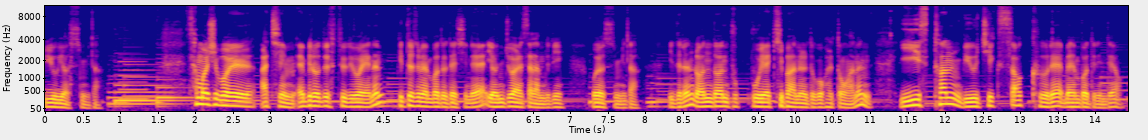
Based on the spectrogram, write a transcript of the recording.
You였습니다. 3월 15일 아침 애비로드 스튜디오에는 비틀즈 멤버들 대신에 연주할 사람들이 모였습니다. 이들은 런던 북부에 기반을 두고 활동하는 이스턴 뮤직 서클의 멤버들인데요.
